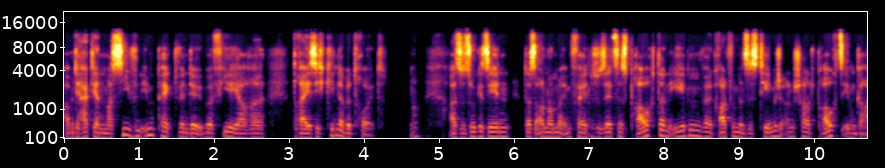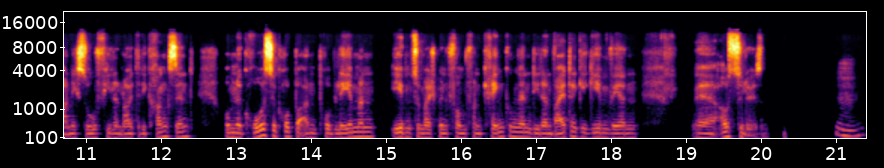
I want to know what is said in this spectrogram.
Aber der hat ja einen massiven Impact, wenn der über vier Jahre 30 Kinder betreut. Ne? Also so gesehen, das auch nochmal im Verhältnis zu setzen. Es braucht dann eben, weil gerade wenn man systemisch anschaut, braucht es eben gar nicht so viele Leute, die krank sind, um eine große Gruppe an Problemen, eben zum Beispiel in Form von Kränkungen, die dann weitergegeben werden, äh, auszulösen. Mhm.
